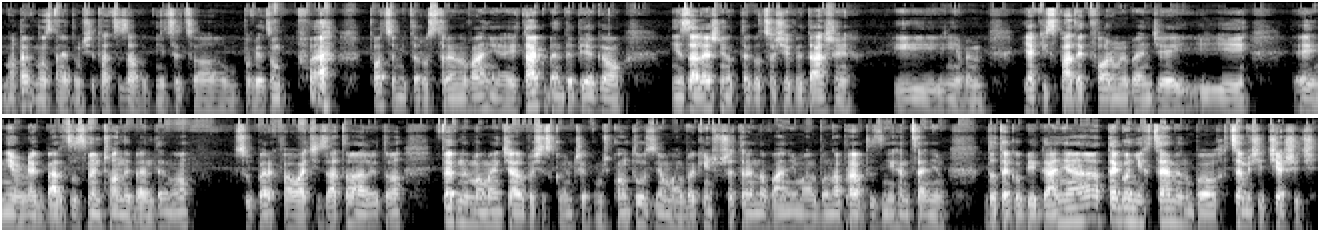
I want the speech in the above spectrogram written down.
na pewno znajdą się tacy zawodnicy, co powiedzą, "Pff, po co mi to roztrenowanie, ja i tak będę biegał, niezależnie od tego, co się wydarzy i nie wiem, jaki spadek formy będzie i, i nie wiem, jak bardzo zmęczony będę, no super, chwała Ci za to, ale to w pewnym momencie albo się skończy jakąś kontuzją, albo jakimś przetrenowaniem, albo naprawdę zniechęceniem do tego biegania, tego nie chcemy, no bo chcemy się cieszyć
